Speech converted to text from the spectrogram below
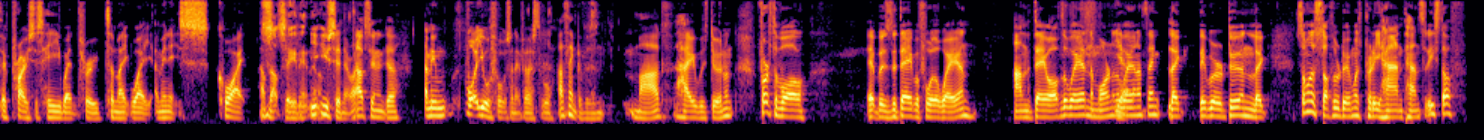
the process he went through to make weight. I mean, it's quite. I've not seen it, You, no. you've seen it, right? I've seen it, yeah. I mean, what are your thoughts on it? First of all, I think it was mad how he was doing it. First of all, it was the day before the weigh-in and the day of the weigh-in, the morning of the Yeah. weigh-in. I think like they were doing like some of the stuff they were doing was pretty high intensity stuff.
